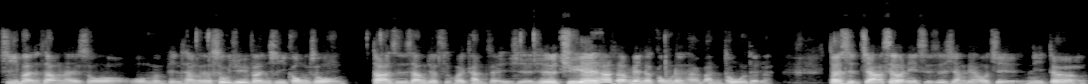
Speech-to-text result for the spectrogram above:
基本上来说，我们平常的数据分析工作。大致上就只会看这一些，其实 GA 它上面的功能还蛮多的了。但是假设你只是想了解你的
